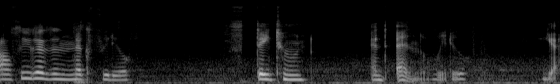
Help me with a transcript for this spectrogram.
I'll see you guys in the next video. Stay tuned and end the video. Yeah.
